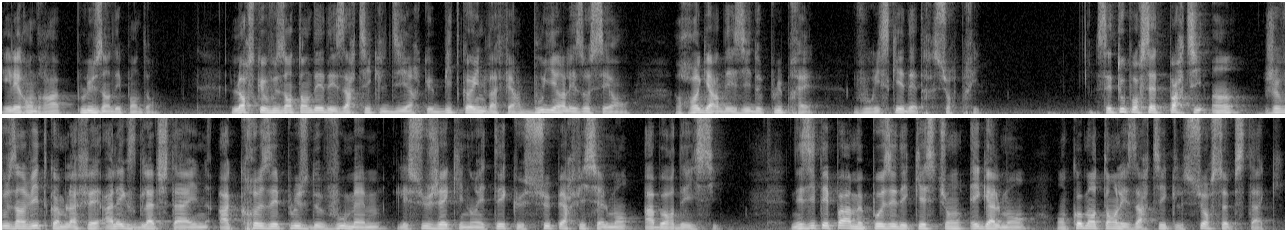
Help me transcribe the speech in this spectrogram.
et les rendra plus indépendants. Lorsque vous entendez des articles dire que Bitcoin va faire bouillir les océans, regardez-y de plus près, vous risquez d'être surpris. C'est tout pour cette partie 1. Je vous invite, comme l'a fait Alex Gladstein, à creuser plus de vous-même les sujets qui n'ont été que superficiellement abordés ici. N'hésitez pas à me poser des questions également en commentant les articles sur Substack.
